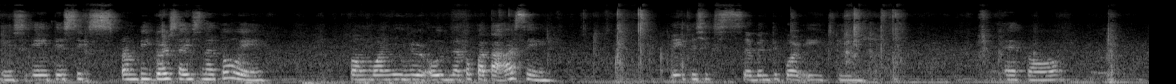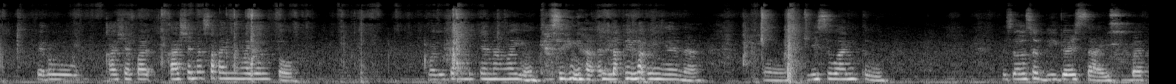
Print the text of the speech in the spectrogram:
Is 86. Pang bigger size na to eh pang 1 year old na to pataas eh. 86, 74, 80. Eto. Pero, kasya, pa, kasya na sa kanya ngayon to. Magagamit niya na ngayon kasi nga, ang laki-laki niya na. Oh, this one too. It's also bigger size, but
